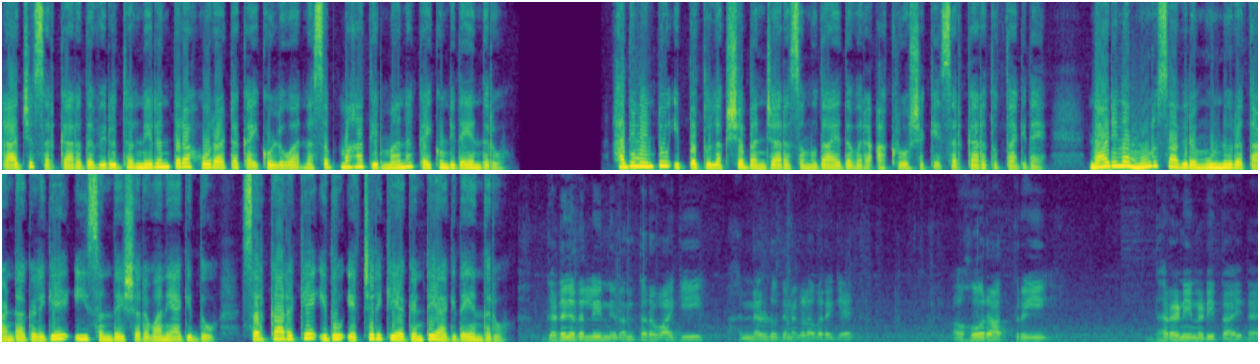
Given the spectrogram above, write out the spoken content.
ರಾಜ್ಯ ಸರ್ಕಾರದ ವಿರುದ್ಧ ನಿರಂತರ ಹೋರಾಟ ಕೈಗೊಳ್ಳುವ ನಸಬ್ ಮಹಾ ತೀರ್ಮಾನ ಕೈಗೊಂಡಿದೆ ಎಂದರು. ಹದಿನೆಂಟು ಇಪ್ಪತ್ತು ಲಕ್ಷ ಬಂಜಾರ ಸಮುದಾಯದವರ ಆಕ್ರೋಶಕ್ಕೆ ಸರ್ಕಾರ ತುತ್ತಾಗಿದೆ. ನಾಡಿನ ಮೂರು ಸಾವಿರ ಮುನ್ನೂರ ತಾಂಡಗಳಿಗೆ ಈ ಸಂದೇಶ ರವಾನೆಯಾಗಿದ್ದು, ಸರ್ಕಾರಕ್ಕೆ ಇದು ಎಚ್ಚರಿಕೆಯ ಗಂಟೆಯಾಗಿದೆ ಎಂದರು. ಗದಗದಲ್ಲಿ ನಿರಂತರವಾಗಿ ಹನ್ನೆರಡು ದಿನಗಳವರೆಗೆ ಅಹೋರಾತ್ರಿ ಧರಣಿ ನಡೀತಾ ಇದೆ.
